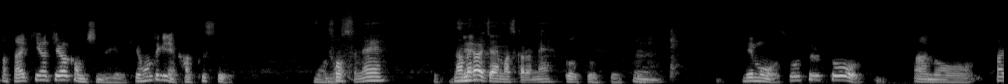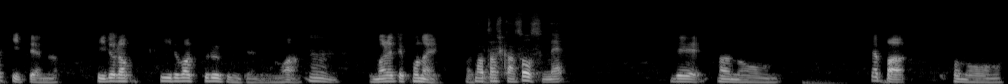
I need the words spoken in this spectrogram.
まあ、最近は違うかもしれないけど、基本的には隠すものそう。ですね舐められちゃいますからね。そうそうそうそうう。ん。でも、そうすると、あの、さっき言ったようなフィードラフィードバックループみたいなのはうん。生まれてこないわけまあ確かにそうっすね。で、あの、やっぱ、その、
